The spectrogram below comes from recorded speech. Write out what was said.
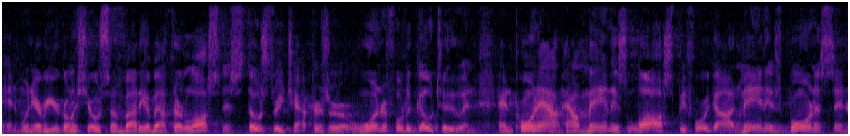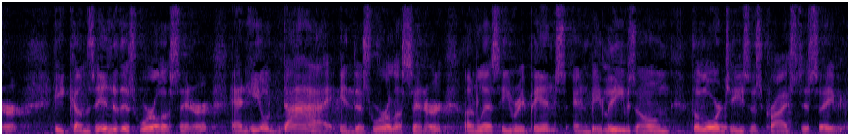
And whenever you're going to show somebody about their lostness, those three chapters are wonderful to go to and, and point out how man is lost before God. Man is born a sinner. He comes into this world a sinner, and he'll die in this world a sinner unless he repents and believes on the Lord Jesus Christ as Savior.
